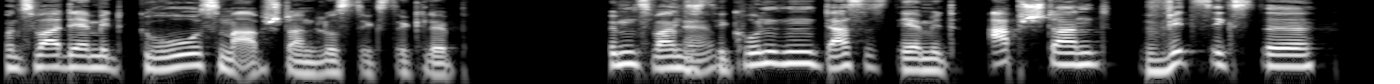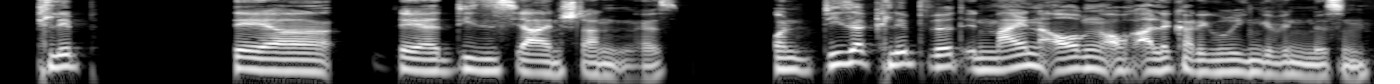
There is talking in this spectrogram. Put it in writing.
und zwar der mit großem Abstand lustigste Clip. 25 Okay. Sekunden, das ist der mit Abstand witzigste Clip, der, der dieses Jahr entstanden ist. Und dieser Clip wird in meinen Augen auch alle Kategorien gewinnen müssen.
